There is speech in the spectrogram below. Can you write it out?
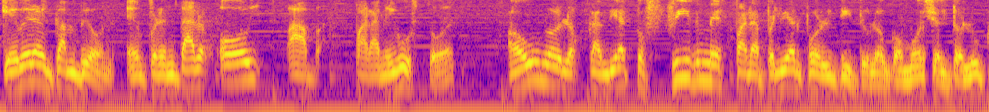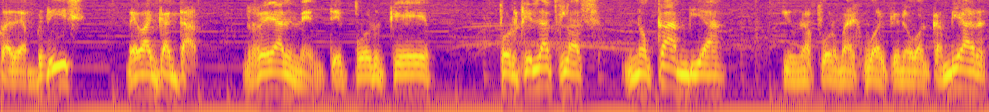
que ver al campeón enfrentar hoy, para mi gusto, ¿eh? a uno de los candidatos firmes para pelear por el título, como es el Toluca de Ambriz, me va a encantar, realmente, porque, porque el Atlas no cambia, tiene una forma de jugar que no va a cambiar,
